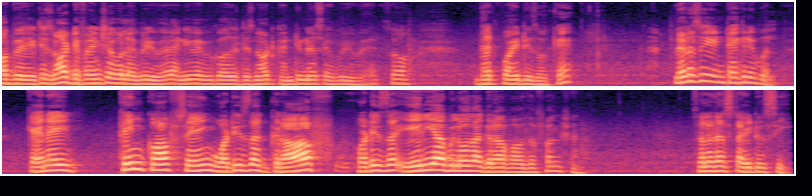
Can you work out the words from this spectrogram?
Obviously, it is not differentiable everywhere anyway because it is not continuous everywhere. So, that point is okay. Let us say integrable. Can I think of saying what is the graph, what is the area below the graph of the function? So, let us try to see.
